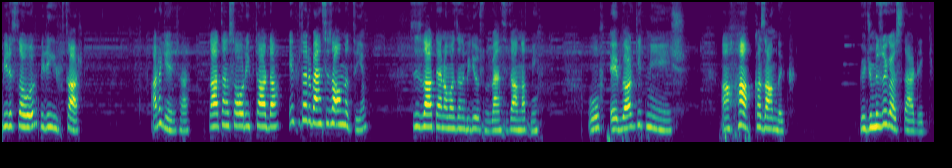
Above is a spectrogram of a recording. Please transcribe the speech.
Biri sahur, biri iftar. Arkadaşlar zaten sahur iftarda. İftarı ben size anlatayım. Siz zaten Ramazan'ı biliyorsunuz. Ben size anlatmayayım. Of evler gitmiş. Aha kazandık. Gücümüzü gösterdik.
